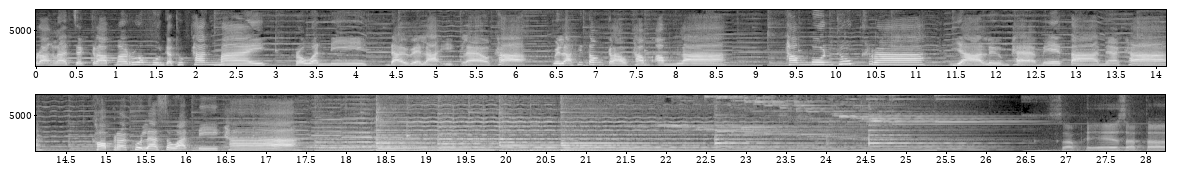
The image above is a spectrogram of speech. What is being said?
ปรางและจะกลับมาร่วมบุญกับทุกท่านใหม่ เพราะวันนี้ได้เวลาอีกแล้วค่ะ เวลาที่ต้องกล่าวคำอำลาทำบุญทุกครา อย่าลืมแผ่เมตตานะคะ ขอบพระคุณและสวัสดีค่ะสัพเพสัตตา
